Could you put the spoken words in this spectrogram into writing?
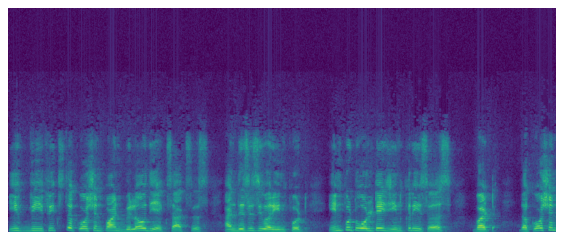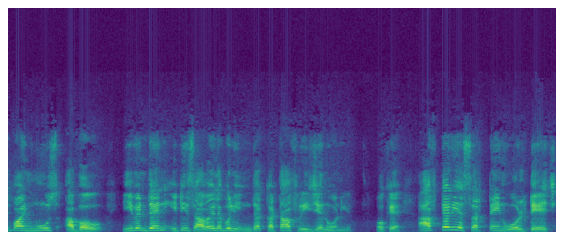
If we fix the quotient point below the x axis and this is your input, input voltage increases but the quotient point moves above, even then it is available in the cutoff region only. Okay, after a certain voltage,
